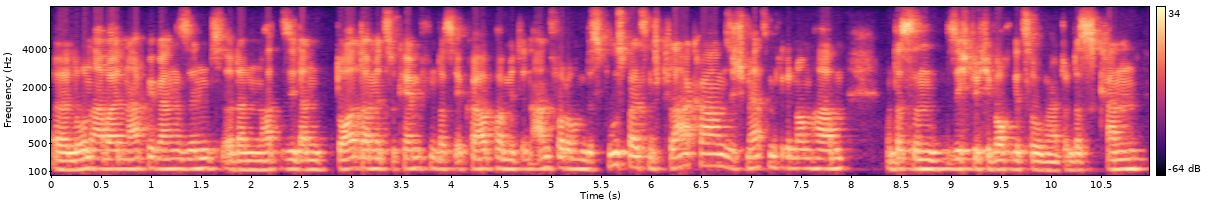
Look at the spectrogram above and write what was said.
äh, Lohnarbeit nachgegangen sind, äh, dann hatten sie dann dort damit zu kämpfen, dass ihr Körper mit den Anforderungen des Fußballs nicht klarkam, sie Schmerzmittel genommen haben und das dann sich durch die Woche gezogen hat. Und das kann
